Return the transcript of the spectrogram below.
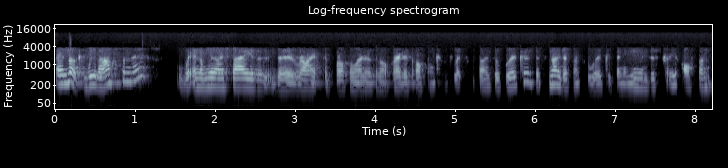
and look, we've asked them that. And when I say that the rights of brothel owners and operators often conflict with those of workers, it's no different for workers in any industry. Often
